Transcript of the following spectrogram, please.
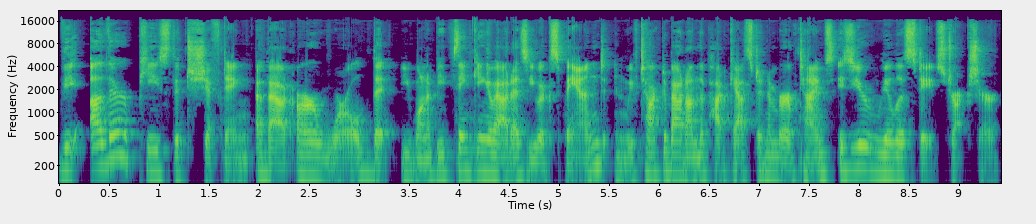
The other piece that's shifting about our world that you want to be thinking about as you expand, and we've talked about on the podcast a number of times, is your real estate structure.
